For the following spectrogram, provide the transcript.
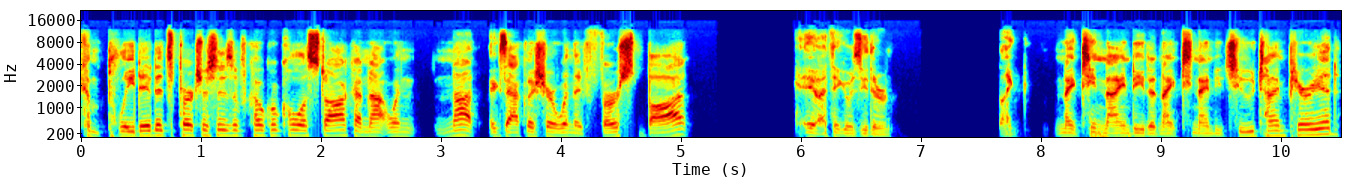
completed its purchases of Coca-Cola stock, I'm not when not exactly sure when they first bought. I think it was either like 1990 to 1992 time period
